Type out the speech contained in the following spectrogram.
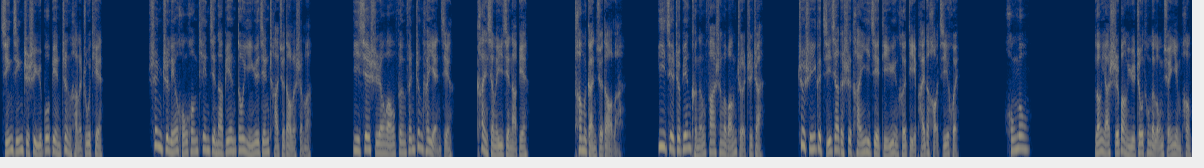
仅仅只是余波，便震撼了诸天，甚至连洪荒天界那边都隐约间察觉到了什么。一些食人王纷纷睁开眼睛，看向了异界那边。他们感觉到了，异界这边可能发生了王者之战，这是一个极佳的试探异界底蕴和底牌的好机会。轰隆！狼牙石棒与周通的龙拳硬碰，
